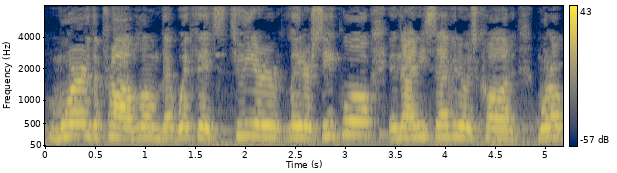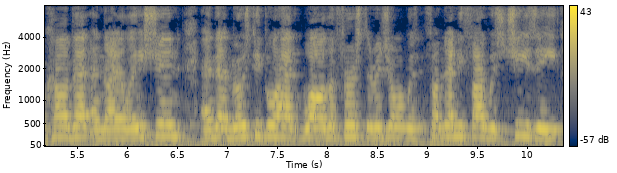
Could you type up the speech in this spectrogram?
more of the problem that with its two year later sequel in '97 it was called Mortal Kombat Annihilation, and that most people had while the first original was from '95 was cheesy,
